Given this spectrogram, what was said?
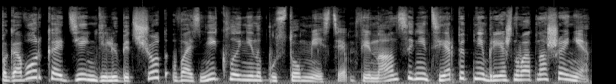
Поговорка «деньги любят счет» возникла не на пустом месте. Финансы не терпят небрежного отношения.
